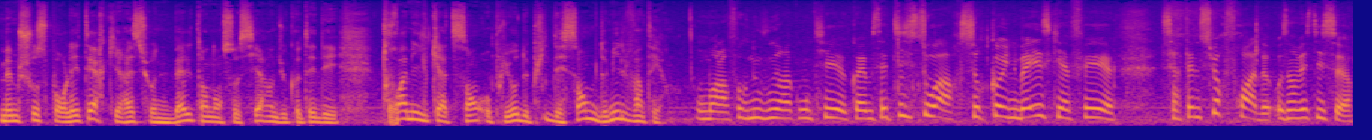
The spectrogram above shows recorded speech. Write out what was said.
Même chose pour l'Ether, qui reste sur une belle tendance haussière, hein, du côté des 3400 au plus haut depuis décembre 2021. Bon, alors, il faut que nous vous racontiez quand même cette histoire sur Coinbase qui a fait certaines surfroides aux investisseurs.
